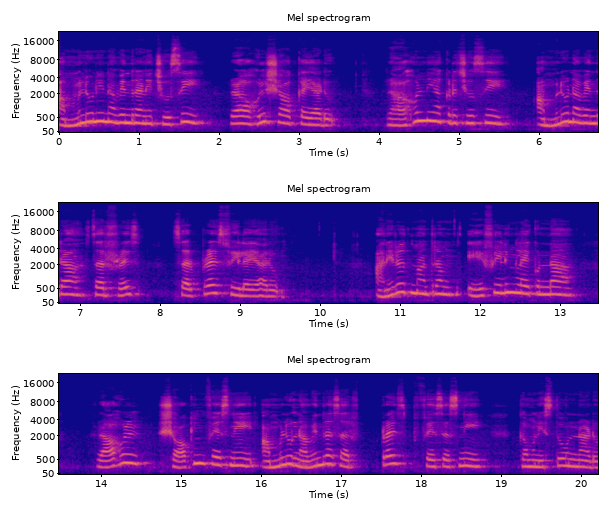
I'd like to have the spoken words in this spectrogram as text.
అమ్ములుని నవేంద్రని చూసి రాహుల్ షాక్ అయ్యాడు. రాహుల్ని అక్కడ చూసి Ammulu Navendra surprise surprise feel అయ్యారు. అనిరుద్ మాత్రం ఏ ఫీలింగ్ లేకుండా రాహుల్ షాకింగ్ ఫేస్ని అమ్ములు నవీంద్ర సర్ప్రైజ్ ఫేసెస్ని గమనిస్తూ ఉన్నాడు.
